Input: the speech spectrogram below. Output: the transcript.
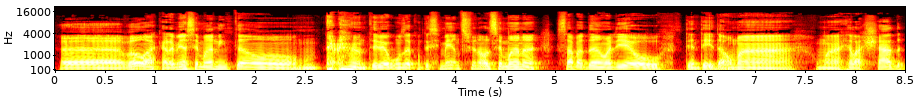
Uh, vamos lá, cara. Minha semana, então, teve alguns acontecimentos. Final de semana, sabadão ali, eu tentei dar uma, uma relaxada.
